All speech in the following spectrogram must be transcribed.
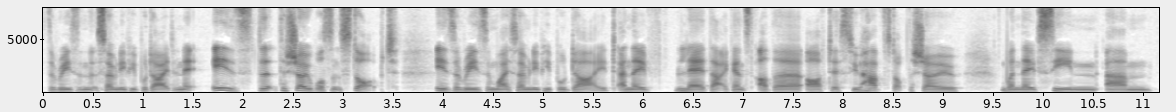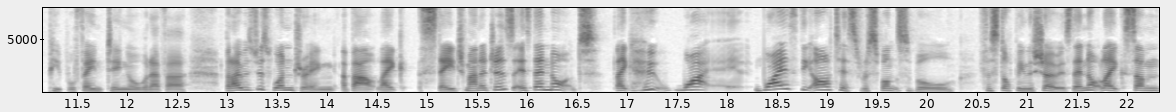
the reason that so many people died. And it is that the show wasn't stopped is a reason why so many people died and they've layered that against other artists who have stopped the show when they've seen um, people fainting or whatever. But i was just wondering about like stage managers. Is there not like who why why is the artist responsible for stopping the show? Is there not like some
